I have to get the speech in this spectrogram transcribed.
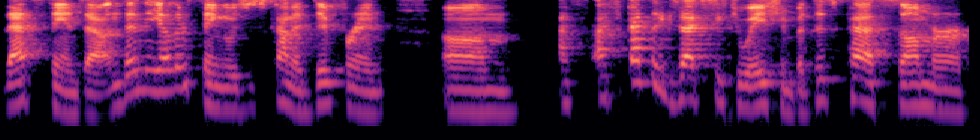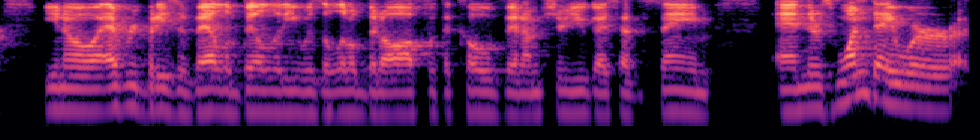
that stands out. And then the other thing was just kind of different. Um, I, forgot the exact situation, but this past summer, you know, everybody's availability was a little bit off with the COVID. I'm sure you guys had the same. And there's one day where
